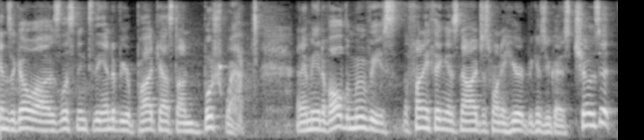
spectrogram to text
seconds ago while I was listening to the end of your podcast on Bushwhacked. And I mean, of all the movies, the funny thing is now I just want to hear it because you guys chose it.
